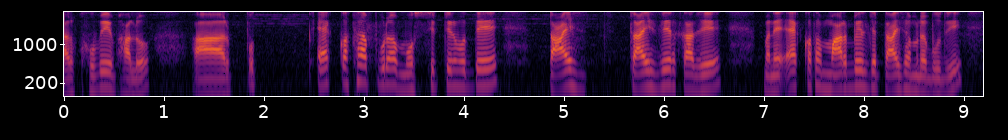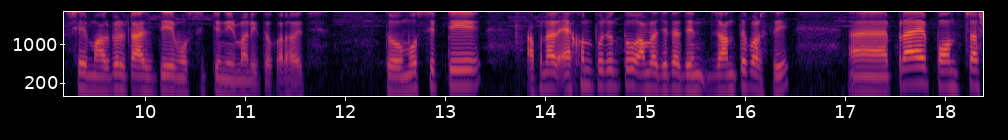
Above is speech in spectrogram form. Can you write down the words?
আর খুবই ভালো। আর এক কথা পুরো মসজিদটির মধ্যে টাইস টাইলসের কাজে মানে এক কথা মার্বেল যে টাইস আমরা বুঝি, সেই মার্বেল টাইস দিয়ে মসজিদটি নির্মাণিত করা হয়েছে। তো মসজিদটি আপনার এখন পর্যন্ত আমরা যেটা জানতে পারছি প্রায় পঞ্চাশ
